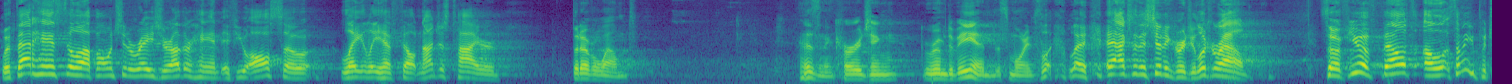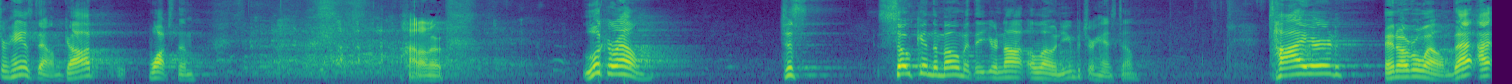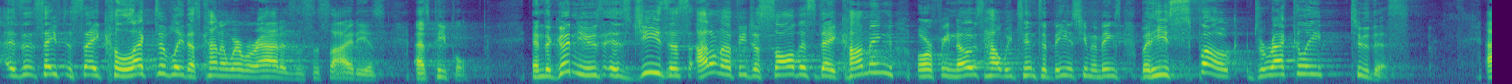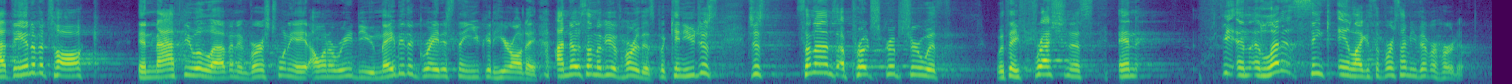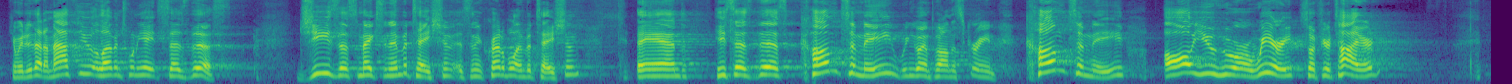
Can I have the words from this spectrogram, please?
With that hand still up, I want you to raise your other hand if you also lately have felt not just tired, but overwhelmed. This is an encouraging room to be in this morning. Actually, this should encourage you. Look around. So if you have felt, a, some of you put your hands down. God, watch them. I don't know. Look around. Just soak in the moment that you're not alone. You can put your hands down. Tired and overwhelmed. That I, is it safe to say collectively that's kind of where we're at as a society, as, as people. And the good news is, Jesus, I don't know if he just saw this day coming or if he knows how we tend to be as human beings, but he spoke directly to this. At the end of a talk in Matthew 11, in verse 28, I want to read to you maybe the greatest thing you could hear all day. I know some of you have heard this, but can you just, just sometimes approach scripture with, with a freshness and, and, and let it sink in like it's the first time you've ever heard it? Can we do that? And Matthew 11, 28 says this. Jesus makes an invitation. It's an incredible invitation. And he says this Come to me. We can go ahead and put on the screen. Come to me, all you who are weary. So if you're tired,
